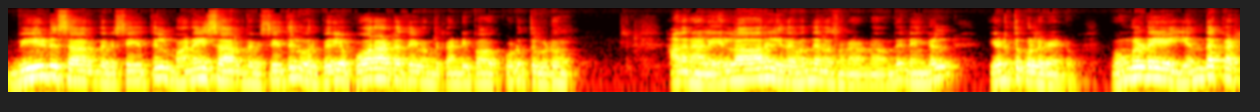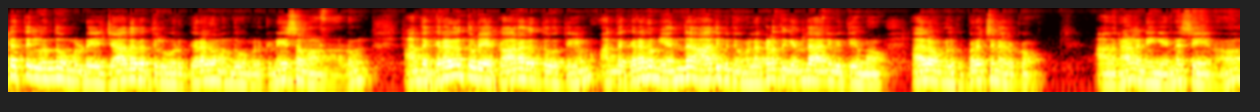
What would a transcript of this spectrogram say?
வீடு சார்ந்த விஷயத்தில் மனை சார்ந்த விஷயத்தில் ஒரு பெரிய போராட்டத்தை வந்து கண்டிப்பாக கொடுத்து விடும் அதனால் எல்லாரும் இதை வந்து என்ன சொல்கிறாங்கன்னா வந்து நீங்கள் எடுத்துக்கொள்ள வேண்டும். உங்களுடைய எந்த கட்டத்தில் வந்து உங்களுடைய ஜாதகத்தில் ஒரு கிரகம் வந்து உங்களுக்கு நேசமானாலும் அந்த கிரகத்துடைய காரகத்துவத்தையும் அந்த கிரகம் எந்த ஆதிபத்தியம் உங்கள் லக்கணத்துக்கு எந்த ஆதிபத்தியமோ அதில் உங்களுக்கு பிரச்சனை இருக்கும். அதனால் நீங்கள் என்ன செய்யணும்?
